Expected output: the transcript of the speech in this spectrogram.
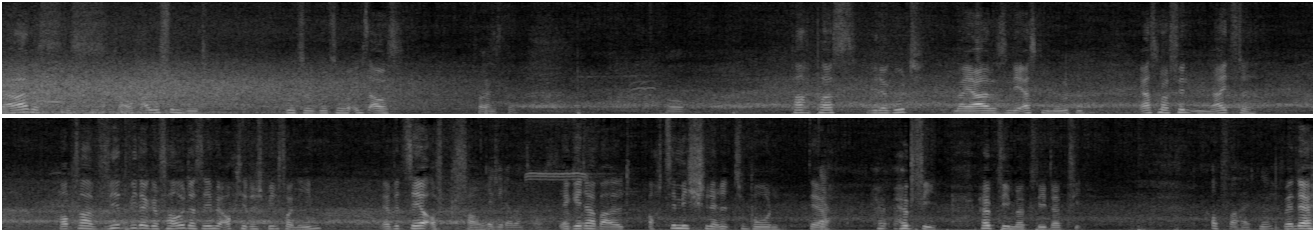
Ja, das, das ist auch alles schon gut. Gut so, gut so. Ins Aus. Klar. Oh. Pass wieder gut. Naja, das sind die ersten Minuten. Erstmal finden, Neitzel. Hopfer wird wieder gefault, das sehen wir auch hier das Spiel von ihm. Er wird sehr oft gefault. Der geht aber nicht raus. Er geht aber halt auch ziemlich schnell zu Boden. Der Ja. Hö- Höpfi. Höpfi, Möpfi, Döpfi. Opfer halt, ne? Wenn der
